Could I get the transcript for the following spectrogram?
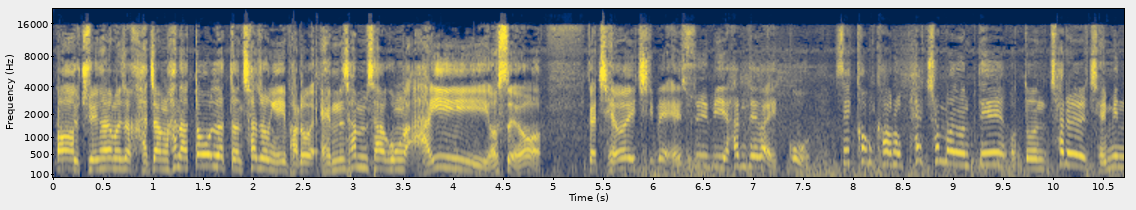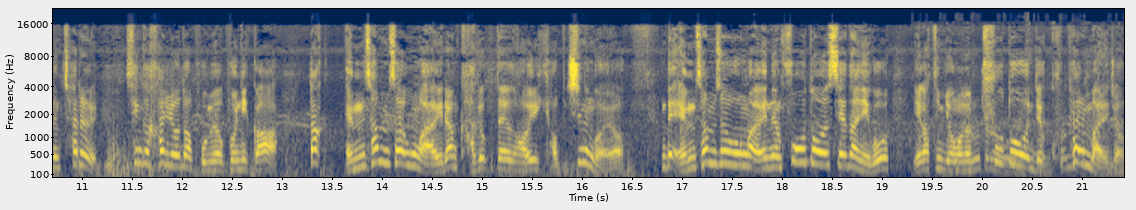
어, 주행하면서 가장 하나 떠올랐던 차종이 바로 M340i였어요. 그러니까 제어의 집에 SUV 한 대가 있고 세컨카로 8천만 원대 어떤 차를 재밌는 차를 생각하려다 보면 보니까 딱 M340i랑 가격대가 거의 겹치는 거예요. 근데 M340i는 4도어 세단이고 얘 같은 경우는 2도어 이제 쿠페는 말이죠.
